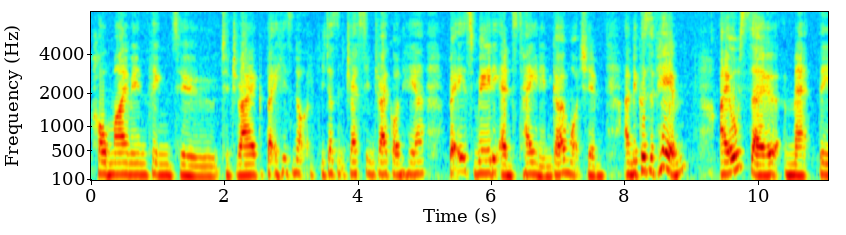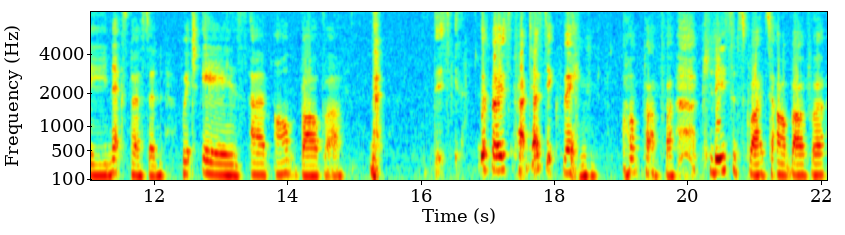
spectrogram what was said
whole miming thing to to drag, but he's not. He doesn't dress in drag on here, but it's really entertaining. Go and watch him. And because of him, I also met the next person, which is um, Aunt Barbara. this is the most fantastic thing. Aunt Barbara. Please subscribe to Aunt Barbara.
